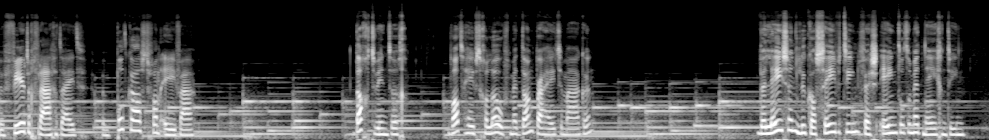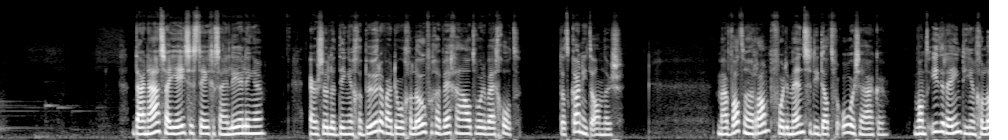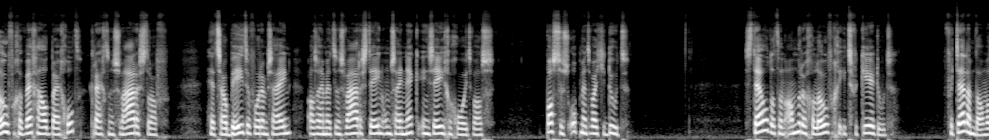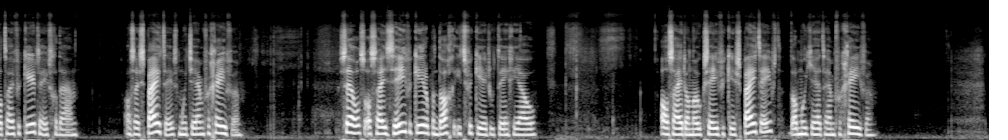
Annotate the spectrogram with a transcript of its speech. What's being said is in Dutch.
de 40 Vragen Tijd, een podcast van Eva. Dag 20. Wat heeft geloof met dankbaarheid te maken? We lezen Lucas 17, vers 1 tot en met 19. Daarna zei Jezus tegen zijn leerlingen: Er zullen dingen gebeuren waardoor gelovigen weggehaald worden bij God. Dat kan niet anders. Maar wat een ramp voor de mensen die dat veroorzaken. Want iedereen die een gelovige weghaalt bij God, krijgt een zware straf. Het zou beter voor hem zijn als hij met een zware steen om zijn nek in zee gegooid was. Pas dus op met wat je doet. Stel dat een andere gelovige iets verkeerd doet. Vertel hem dan wat hij verkeerd heeft gedaan. Als hij spijt heeft, moet je hem vergeven. Zelfs als hij zeven keer op een dag iets verkeerd doet tegen jou. Als hij dan ook zeven keer spijt heeft, dan moet je het hem vergeven.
